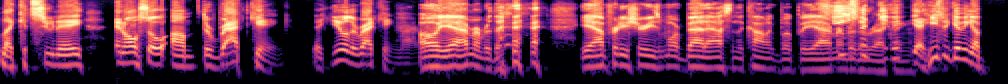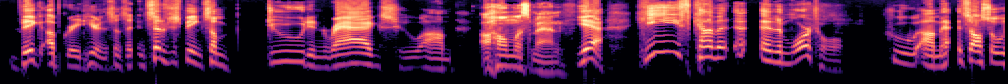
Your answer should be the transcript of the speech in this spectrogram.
like Kitsune and also um, the Rat King. Like you know the Rat King, Myra. Oh yeah, I remember that. yeah, I'm pretty sure he's more badass in the comic book, but yeah, I remember He's the wrecking. giving, yeah, he's been giving a big upgrade here in the sense that instead of just being some dude in rags who um A homeless man. yeah he's kind of a, an immortal who um, has also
